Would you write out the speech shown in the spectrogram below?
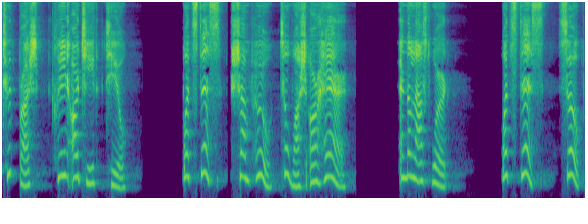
toothbrush to clean our teeth too. What's this? Shampoo to wash our hair. And the last word. What's this? Soap.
